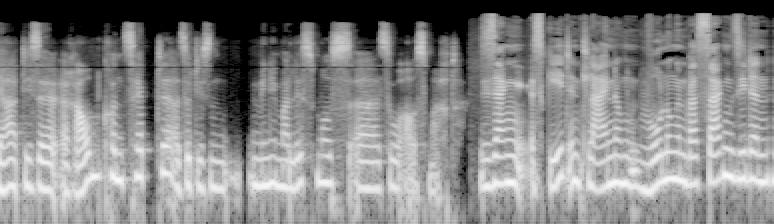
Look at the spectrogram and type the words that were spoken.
ja, diese Raumkonzepte, also diesen Minimalismus äh, so ausmacht. Sie sagen, es geht in kleinen Wohnungen. Was sagen Sie denn,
